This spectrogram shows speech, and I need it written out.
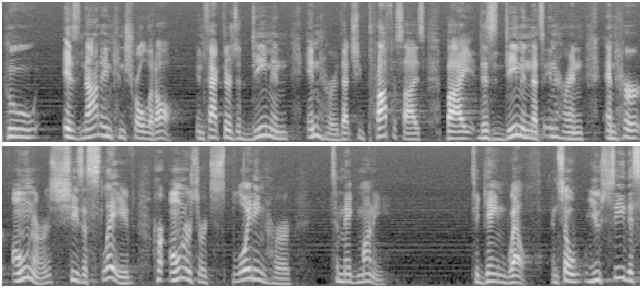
who is not in control at all. In fact, there's a demon in her that she prophesies by this demon that's in her, and, and her owners, she's a slave, her owners are exploiting her to make money, to gain wealth. And so you see this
